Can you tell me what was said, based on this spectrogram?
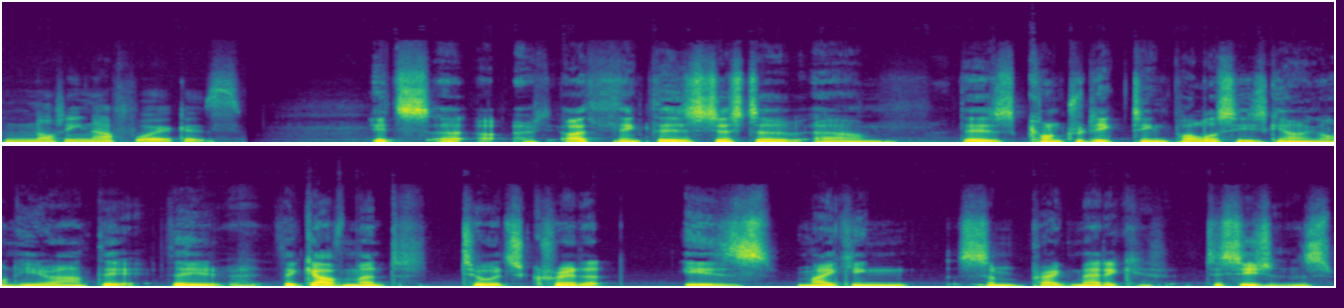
not enough workers? It's. Uh, I- I think there's just a um, there's contradicting policies going on here, aren't there? The the government, to its credit, is making some pragmatic decisions.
